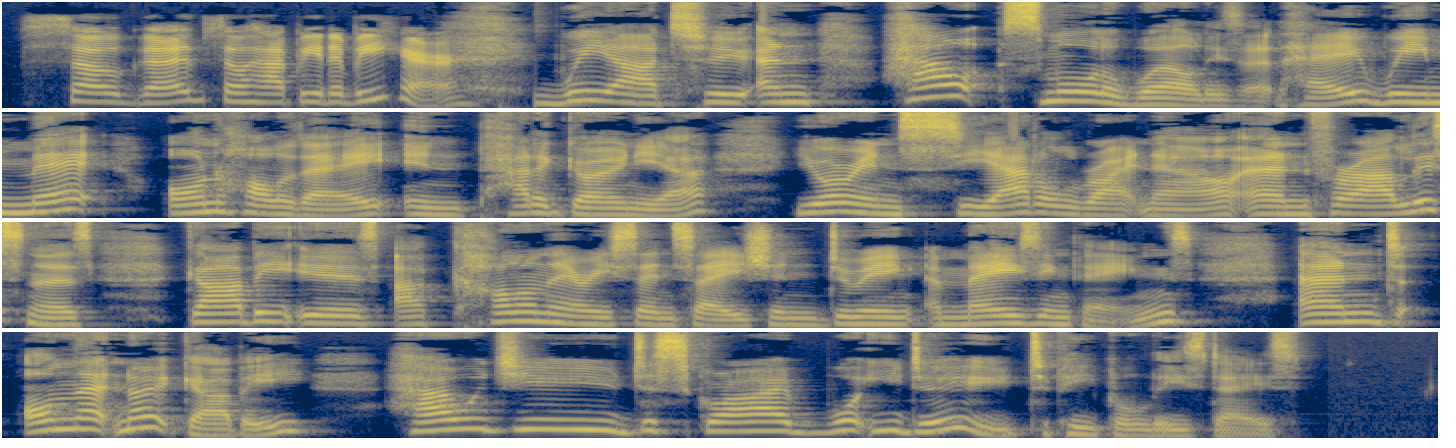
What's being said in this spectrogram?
So good. So happy to be here. We are too. And how small a world is it? Hey, we met on holiday in Patagonia. You're in Seattle right now. And for our listeners, Gaby is a culinary sensation doing amazing things. And on that note, Gaby, how would you describe what you do to people these days?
